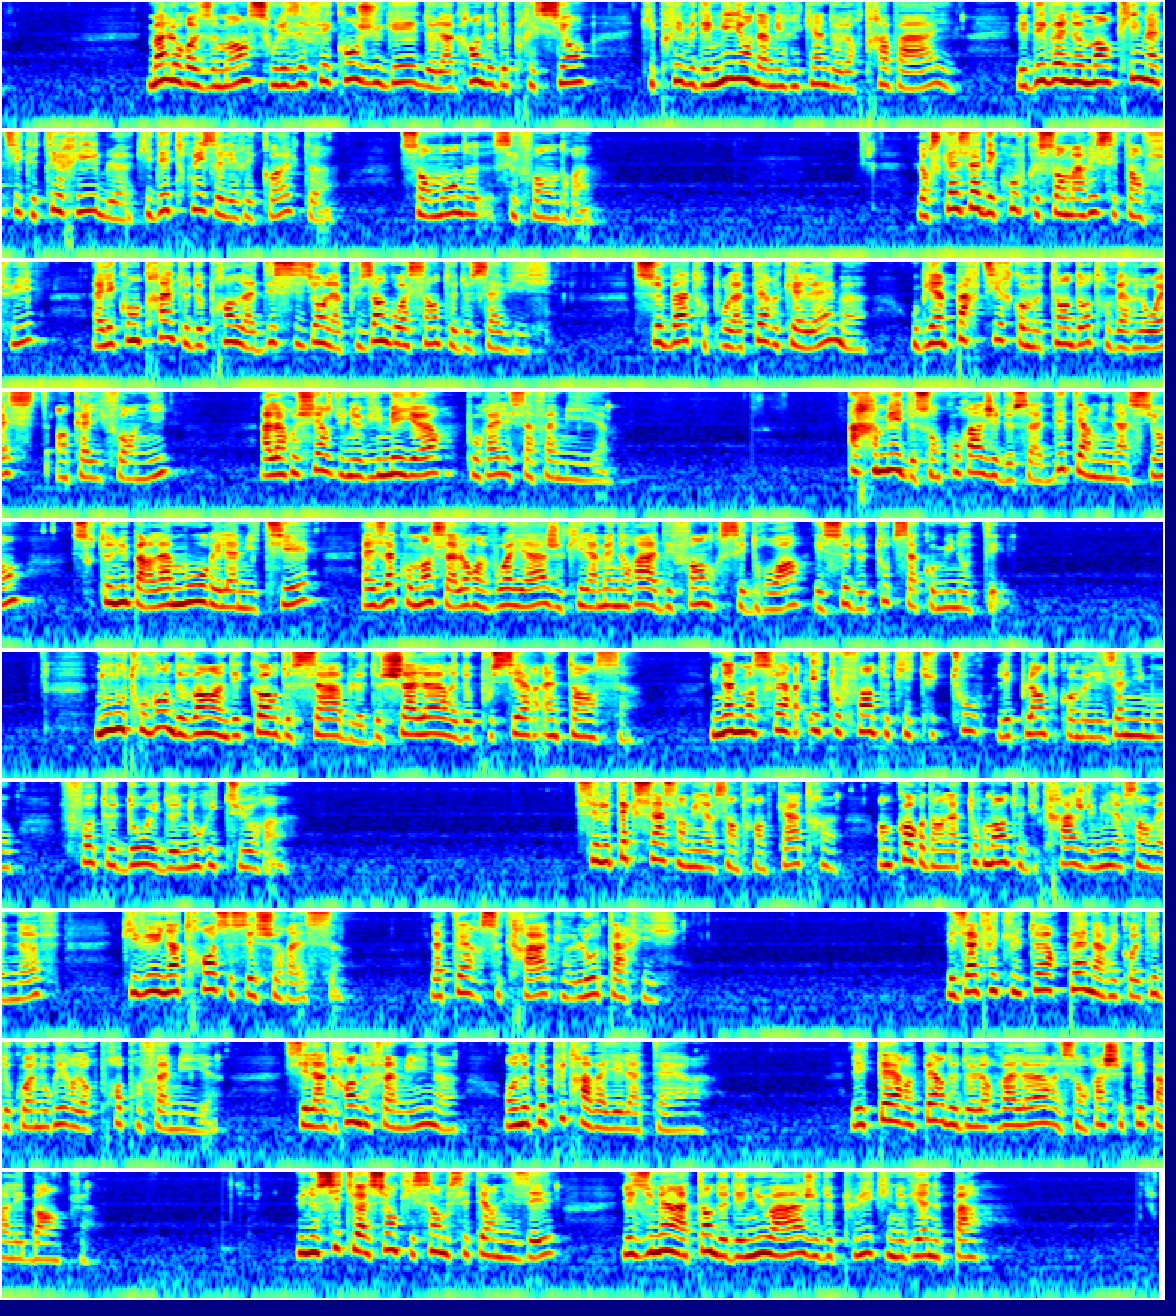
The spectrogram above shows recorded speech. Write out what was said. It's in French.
Malheureusement, sous les effets conjugués de la Grande Dépression qui prive des millions d'Américains de leur travail et d'événements climatiques terribles qui détruisent les récoltes, son monde s'effondre. Lorsqu'Elsa découvre que son mari s'est enfui, elle est contrainte de prendre la décision la plus angoissante de sa vie se battre pour la terre qu'elle aime, ou bien partir comme tant d'autres vers l'ouest, en Californie, à la recherche d'une vie meilleure pour elle et sa famille. Armée de son courage et de sa détermination, soutenue par l'amour et l'amitié, Elsa commence alors un voyage qui l'amènera à défendre ses droits et ceux de toute sa communauté. Nous nous trouvons devant un décor de sable, de chaleur et de poussière intense, une atmosphère étouffante qui tue tout, les plantes comme les animaux, faute d'eau et de nourriture. C'est le Texas en 1934, encore dans la tourmente du crash de 1929, qui vit une atroce sécheresse. La terre se craque, l'eau tarit. Les agriculteurs peinent à récolter de quoi nourrir leur propre famille. C'est la grande famine, on ne peut plus travailler la terre. Les terres perdent de leur valeur et sont rachetées par les banques. Une situation qui semble s'éterniser, les humains attendent des nuages de pluie qui ne viennent pas.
